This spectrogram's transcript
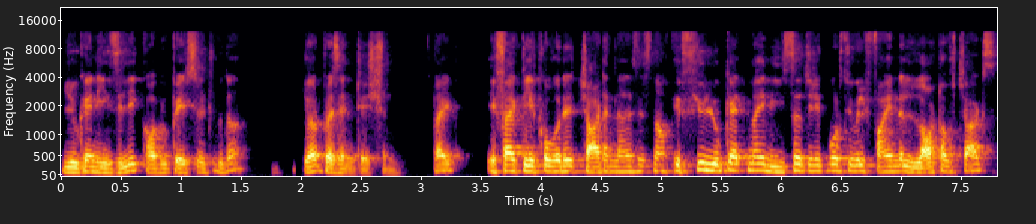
You can easily copy paste it to the your presentation, right? If I click over a chart analysis now, if you look at my research reports, you will find a lot of charts.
